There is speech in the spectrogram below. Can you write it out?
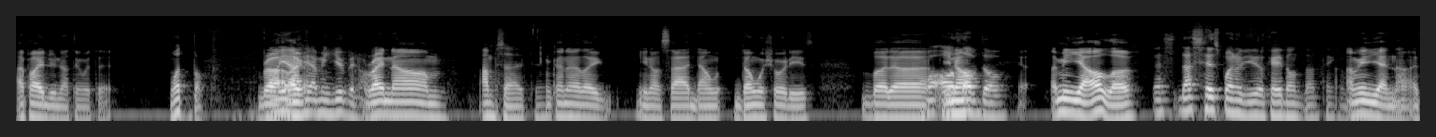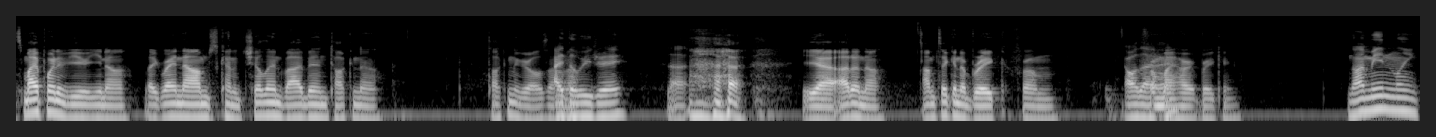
I probably do nothing with it, What the? F- bro. oh, yeah, like, I mean, you've been hard. right now, I'm I'm sad too. I'm kind of like you know sad, down done with shorties, but uh, but all you know, love though. I mean, yeah, all love. That's that's his point of view. Okay, don't don't think. I mean, yeah, no, it's my point of view. You know, like right now, I'm just kind of chilling, vibing, talking to, talking to girls. I don't know. IWJ. Is that yeah, I don't know. I'm taking a break from all that? from my right? heart breaking. No, I mean like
